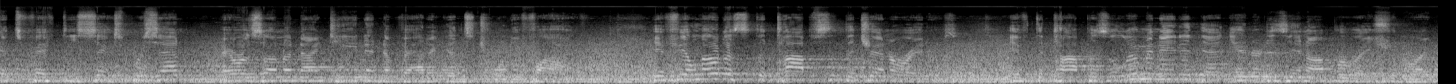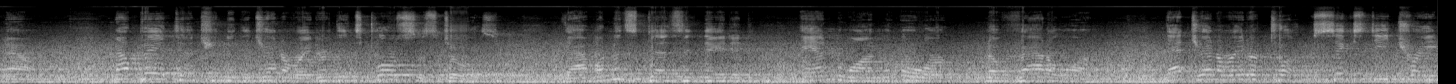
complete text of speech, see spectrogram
gets 56%, Arizona 19, and Nevada gets 25. If you'll notice the tops of the generators, if the top is illuminated, that unit is in operation right now. Now pay attention to the generator that's closest to us. That one is designated N1 or Nevada 1. That generator took 60 train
